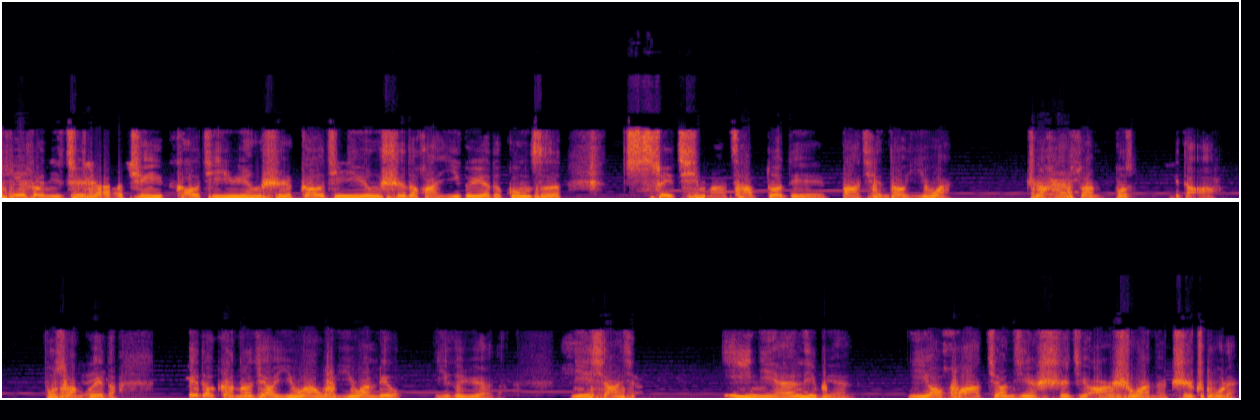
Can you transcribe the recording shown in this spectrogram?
所以说，你至少要请一个高级育婴师。高级育婴师的话，一个月的工资最起码差不多得八千到一万，这还算不。的啊，不算贵的，贵的可能就要一万五、一万六一个月的。你想想，一年里边你要花将近十几二十万的支出嘞。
